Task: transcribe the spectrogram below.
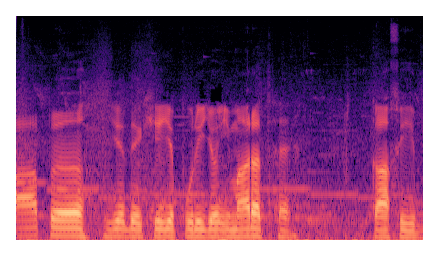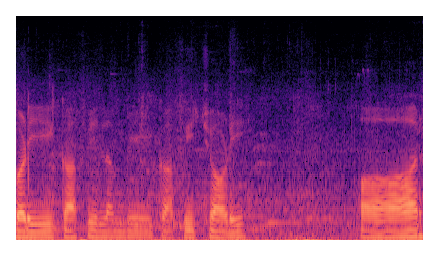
आप ये देखिए, ये पूरी जो इमारत है, काफ़ी बड़ी, काफ़ी लंबी, काफ़ी चौड़ी और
